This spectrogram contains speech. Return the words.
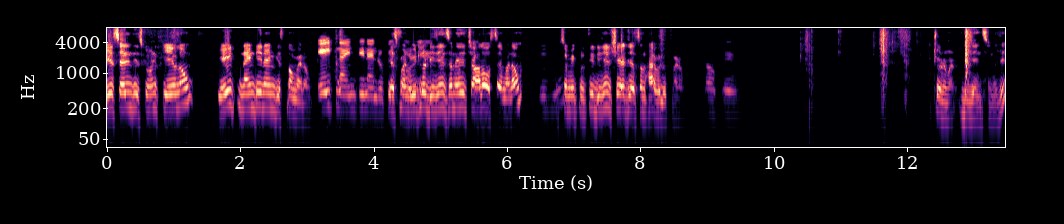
ఏ శారీ తీసుకున్నాం కేవలం ఎయిట్ నైన్టీ నైన్కి ఇస్తాం madam. Eight ninety nine rupees madam వీటిలో డిజైన్స్ అనేది చాలా వస్తాయి మేడం. సో మీకు ప్రతి డిజైన్ షేర్ చేస్తాను. Have look madam okay. చూడండి మేడం డిజైన్స్ అనేది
